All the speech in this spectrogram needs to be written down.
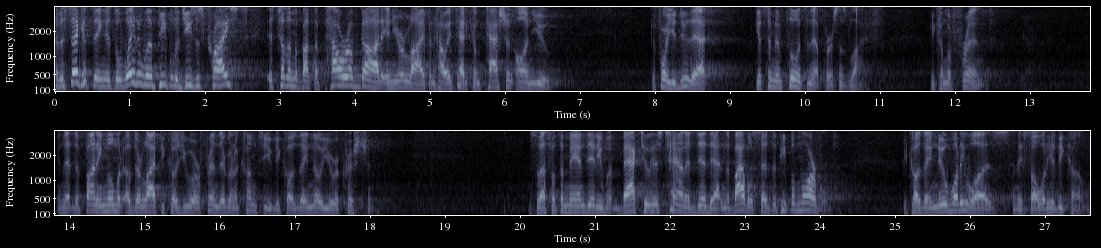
And the second thing is the way to win people to Jesus Christ is tell them about the power of God in your life and how He's had compassion on you. Before you do that, get some influence in that person's life, become a friend. In that defining moment of their life, because you are a friend, they're going to come to you because they know you're a Christian. So that's what the man did. He went back to his town and did that. And the Bible says the people marveled because they knew what he was and they saw what he had become.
